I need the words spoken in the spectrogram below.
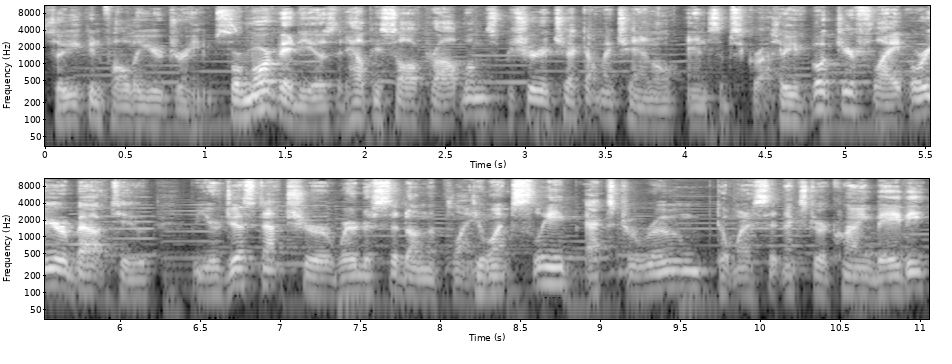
so you can follow your dreams. For more videos that help you solve problems, be sure to check out my channel and subscribe. So you've booked your flight or you're about to, but you're just not sure where to sit on the plane. Do you want sleep, extra room, don't want to sit next to a crying baby?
